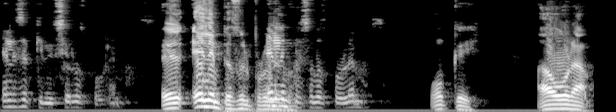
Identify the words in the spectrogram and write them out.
Él es el que inició los problemas. Él, empezó el problema. Él empezó los problemas. Ok. Ahora,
